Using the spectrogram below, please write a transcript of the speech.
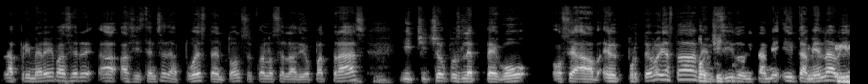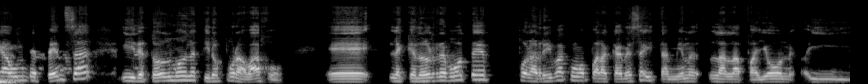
La primera, iba a ser asistencia de atuesta, entonces cuando se la dio para atrás y Chicho pues le pegó, o sea, el portero ya estaba vencido y también, y también había un defensa y de todos modos le tiró por abajo. Eh, le quedó el rebote, por arriba como para cabeza y también la, la falló. Y,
